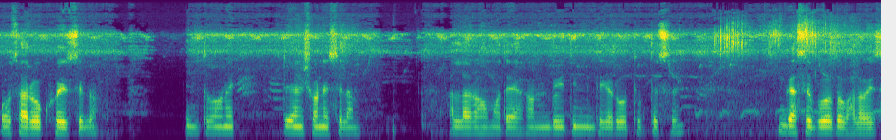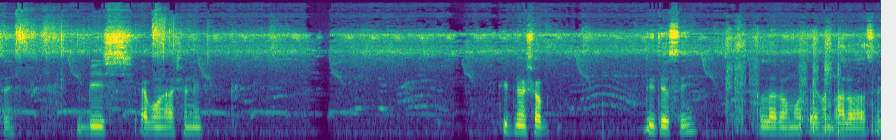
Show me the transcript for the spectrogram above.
পচা রোগ হয়েছিল। কিন্তু অনেক টেনশনে ছিলাম। আল্লাহ রহমতে এখন দুই, তিন দিন থেকে রোদ উঠতেছে। গাছের গ্রোথও ভালো হয়েছে। বিষ এবং রাসায়নিক কীটনাশক দিতেছি। আল্লাহ রহমতে এখন ভালো আছে।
